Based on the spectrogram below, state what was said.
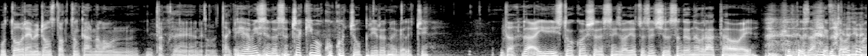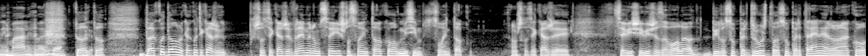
u to vreme John Stockton, Carmelo, on, tako da, ne, ono, taj Ja mislim da sam čak imao kukoča u prirodnoj veličini. Da. Da, i iz tog koša da sam izvadio, to znači da sam ga na vrata ovaj, zaheftao onim, onim malim, da. To, to. Tako da ono, kako ti kažem, što se kaže, vremenom sve išlo svojim tokom, mislim, svojim tokom. Ono što se kaže, sve više i više zavoleo, bilo super društvo, super trener, onako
